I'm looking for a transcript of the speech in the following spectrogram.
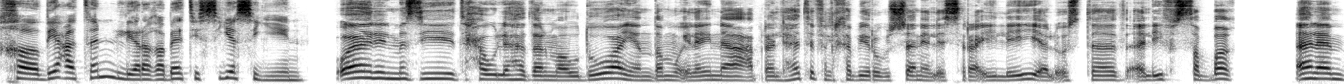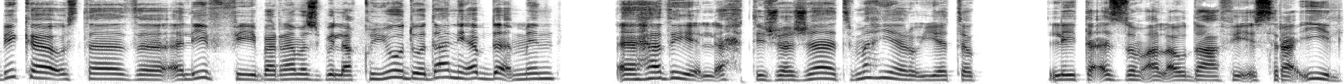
خاضعة لرغبات السياسيين. وللمزيد حول هذا الموضوع ينضم إلينا عبر الهاتف الخبير بالشأن الإسرائيلي الأستاذ أليف الصباغ أهلا بك أستاذ أليف في برنامج بلا قيود ودعني أبدأ من آه، هذه الاحتجاجات ما هي رؤيتك لتأزم الأوضاع في إسرائيل؟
